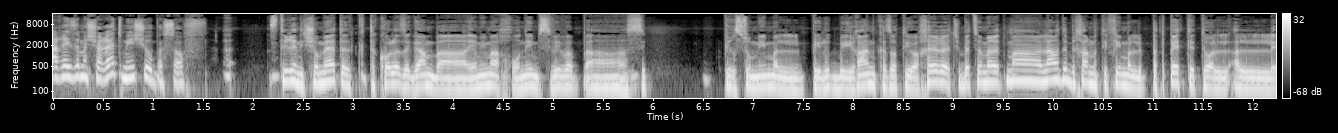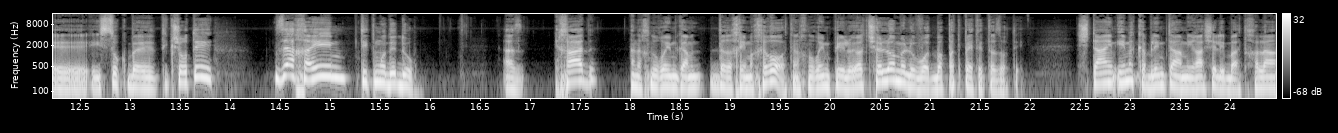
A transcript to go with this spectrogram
הרי זה משרת מישהו בסוף. אז תראי, אני שומע את הקול הזה גם בימים האחרונים סביב הפרסומים על פעילות באיראן כזאת או אחרת, שבעצם אומרת, מה, למה אתם בכלל מטיפים על פטפטת או על, על uh, עיסוק בתקשורתי? זה החיים, תתמודדו. אז אחד, אנחנו רואים גם דרכים אחרות, אנחנו רואים פעילויות שלא מלוות בפטפטת הזאת. שתיים, אם מקבלים את האמירה שלי בהתחלה,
